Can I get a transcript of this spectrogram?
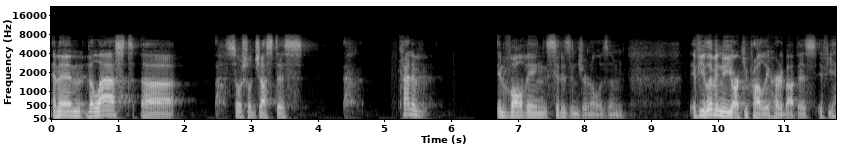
And then the last uh, social justice kind of involving citizen journalism. If you live in New York, you've probably heard about this. If you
